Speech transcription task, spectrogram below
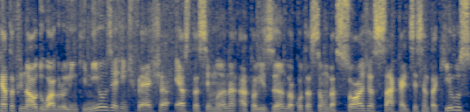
Reta final do AgroLink News e a gente fecha esta semana atualizando a cotação da soja, saca de 60 quilos,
